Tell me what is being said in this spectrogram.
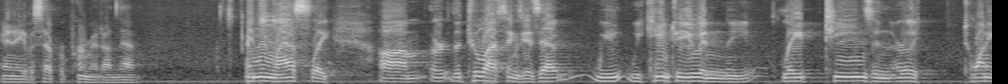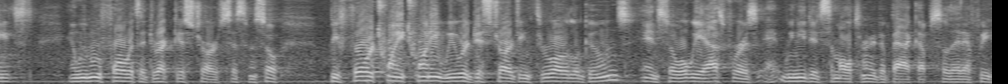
and they have a separate permit on that. And then lastly, um, or the two last things is that we, we came to you in the late teens and early 20s, and we moved forward with a direct discharge system. So before 2020, we were discharging through our lagoons, and so what we asked for is, we needed some alternative backup, so that if we,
